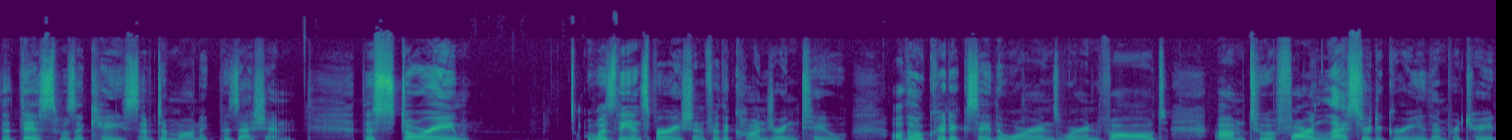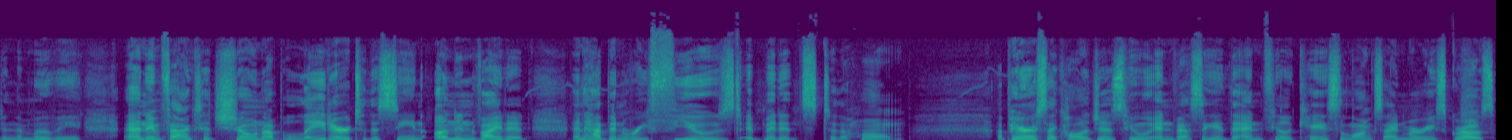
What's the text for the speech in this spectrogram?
that this was a case of demonic possession. The story was the inspiration for The Conjuring 2. Although critics say the Warrens were involved um, to a far lesser degree than portrayed in the movie, and in fact had shown up later to the scene uninvited and had been refused admittance to the home. A parapsychologist who investigated the Enfield case alongside Maurice Gross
